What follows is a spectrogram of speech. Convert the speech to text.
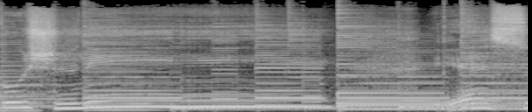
服侍你，耶稣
